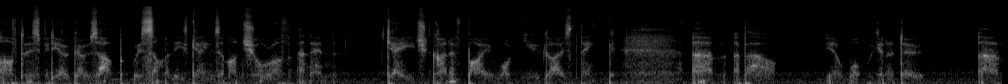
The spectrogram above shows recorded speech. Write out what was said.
after this video goes up with some of these games I'm unsure of, and then gauge kind of by what you guys think um, about you know what we're gonna do. Um,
